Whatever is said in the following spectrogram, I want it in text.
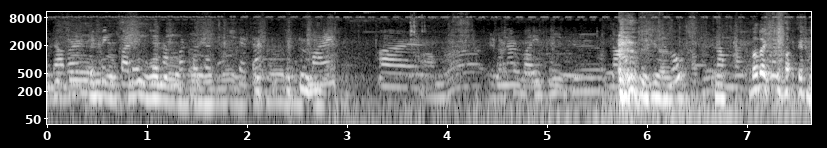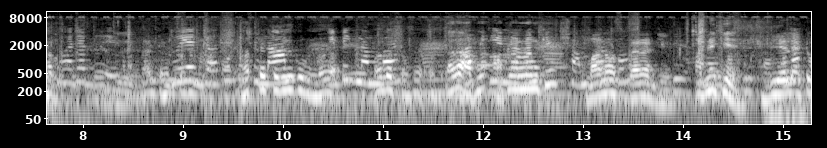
বাবার এপিক কার্ডের যে নাম্বারটা থাকে সেটা মায়ের আর ওনার ওয়াইফের নাম এবং নাম্বার দু হাজার দুইয়ের দুইয়ের যত কিছু নাম এপিক নাম্বার দাদা। আপনার আপনার নাম কি? মানস ব্যানার্জি। আপনি কি? বিএলএ টু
